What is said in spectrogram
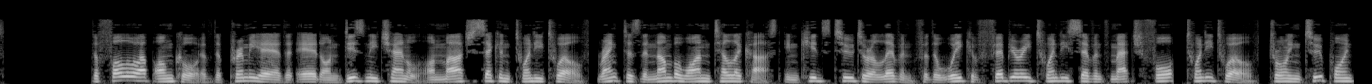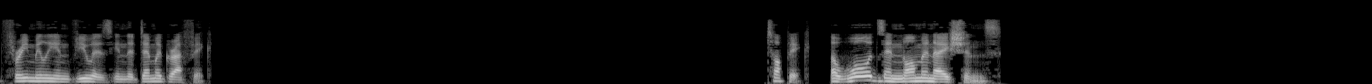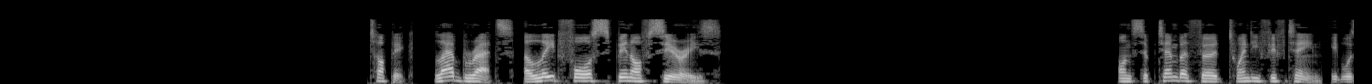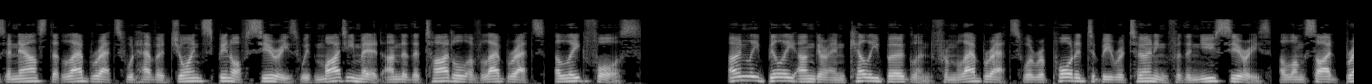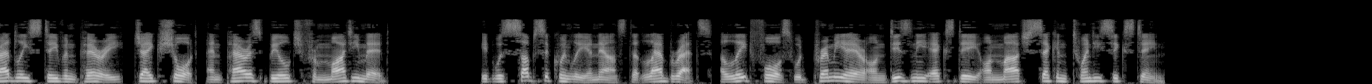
The follow-up encore of the premiere that aired on Disney Channel on March 2, 2012, ranked as the number one telecast in Kids 2–11 for the week of February 27 Match 4, 2012, drawing 2.3 million viewers in the demographic. Awards and nominations. Topic: Lab Rats, Elite Force spin-off series. On September 3, 2015, it was announced that Lab Rats would have a joint spin-off series with Mighty Med under the title of Lab Rats, Elite Force. Only Billy Unger and Kelly Berglund from Lab Rats were reported to be returning for the new series, alongside Bradley Stephen Perry, Jake Short, and Paris Berelc from Mighty Med. It was subsequently announced that Lab Rats, Elite Force would premiere on Disney XD on March 2, 2016.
